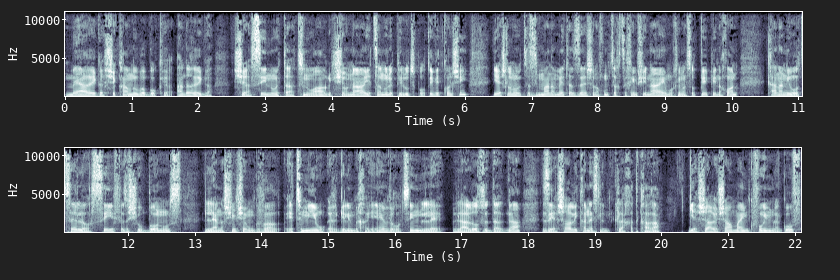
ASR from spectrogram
מהרגע שקמנו בבוקר עד הרגע שעשינו את התנועה הראשונה יצאנו לפעילות ספורטיבית כלשהי יש לנו את הזמן המת הזה שאנחנו מצחצחים שיניים הולכים לעשות פיפי נכון כאן אני רוצה להוסיף איזשהו בונוס. לאנשים שהם כבר הטמיעו הרגלים בחייהם ורוצים לעלות דרגה זה ישר להיכנס למקלחת קרה. ישר ישר מים קפואים לגוף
